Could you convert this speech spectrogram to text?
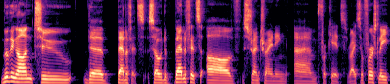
moving on to the benefits. So the benefits of strength training um, for kids, right? So firstly,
